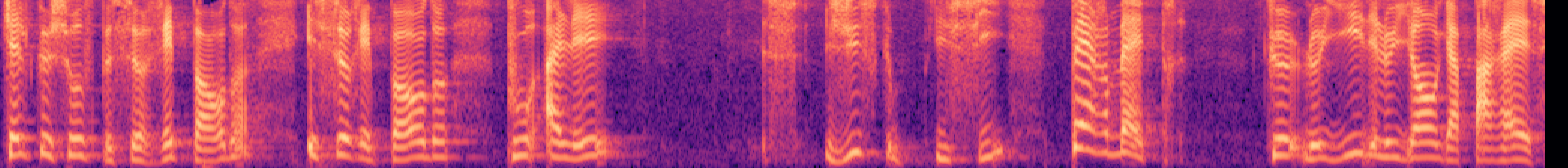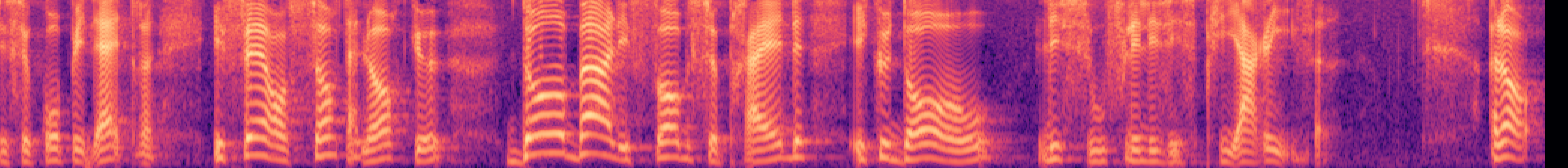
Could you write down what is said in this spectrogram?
quelque chose peut se répandre et se répandre pour aller jusqu'ici, permettre que le yin et le yang apparaissent et se compénètrent et faire en sorte alors que d'en bas les formes se prennent et que d'en haut les souffles et les esprits arrivent. Alors,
